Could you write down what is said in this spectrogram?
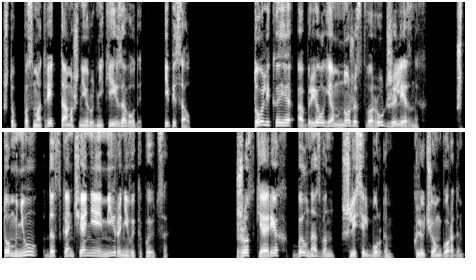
чтобы посмотреть тамошние рудники и заводы, и писал «Толикое обрел я множество руд железных, что мню до скончания мира не выкопаются». Жесткий орех был назван Шлиссельбургом, ключом городом.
